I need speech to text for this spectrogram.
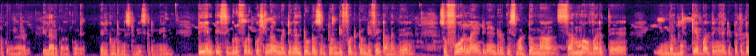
வணக்கங்க. எல்லாருக்கும் வணக்கம். Welcome to mister please TNPSC group four question bank material two thousand twenty four twenty ஃபைவ்க்கானது so four ninety nine rupees மட்டும்தான். செம்ம வறுத்து இந்த புக்கே பார்த்தீங்கன்னா கிட்டத்தட்ட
